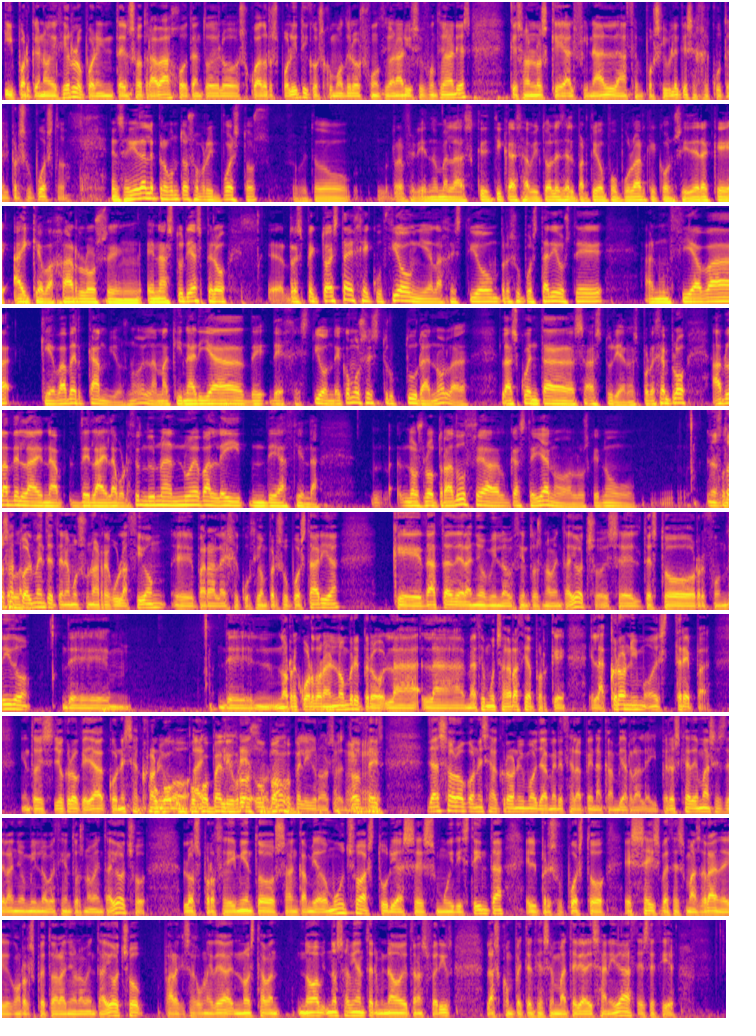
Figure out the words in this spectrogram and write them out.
y por qué no decirlo, por intenso trabajo tanto de los cuadros políticos como de los funcionarios y funcionarias, que son los que al final hacen posible que se ejecute el presupuesto. Enseguida le pregunto sobre impuestos, sobre todo refiriéndome a las críticas habituales del Partido Popular, que considera que hay que bajarlos en, en Asturias, pero eh, respecto a esta ejecución y a la gestión presupuestaria, usted anunciaba que va a haber cambios ¿no? en la maquinaria de, gestión, de cómo se estructuran ¿no? las cuentas asturianas. Por ejemplo, habla de la, de la elaboración de una nueva ley de Hacienda. ¿Nos lo traduce al castellano, a los que no... Nosotros actualmente tenemos una regulación eh, para la ejecución presupuestaria que data del año 1998. Es el texto refundido de no recuerdo ahora el nombre, pero la, me hace mucha gracia porque el acrónimo es TREPA. Entonces yo creo que ya con ese acrónimo... Un poco, peligroso. Un poco peligroso. Entonces ya solo con ese acrónimo ya merece la pena cambiar la ley. Pero es que además es del año 1998. Los procedimientos han cambiado mucho, Asturias es muy distinta, el presupuesto es seis veces más grande que con respecto al año 98. Para que se haga una idea, no, estaban, no, no se habían terminado de transferir las competencias en materia de sanidad. Es decir,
